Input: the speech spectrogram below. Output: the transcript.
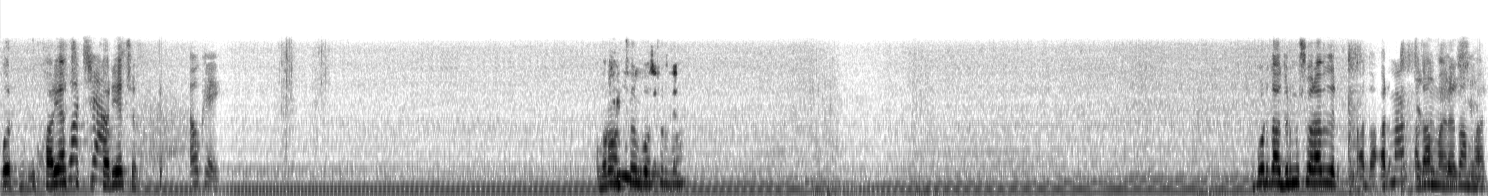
Vur yukarıya çık Watch out. yukarıya çık. Okay. Kim turbo turbo. zaten? Burada durmuş olabilir. Ada- ar- adam var adam location. var.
